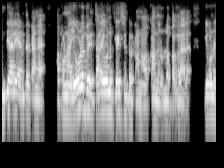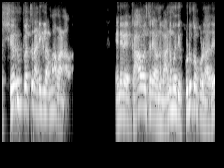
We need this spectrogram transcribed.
இந்தியாலயே இறந்திருக்காங்க. அப்ப நான் எவ்வளவு பேர் தலைவனு பேசிட்டு இருக்கான் உட்காந்து உள்ள பங்களால. இவன செருப்பு அடிக்கலாமா வேணாவா? எனவே காவல்துறை அவனுக்கு அனுமதி கொடுக்க கூடாது.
